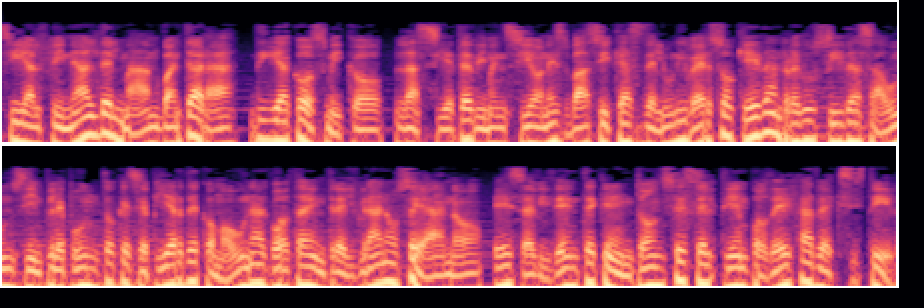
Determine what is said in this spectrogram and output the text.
Si al final del Mahambantara, día cósmico, las siete dimensiones básicas del universo quedan reducidas a un simple punto que se pierde como una gota entre el gran océano, es evidente que entonces el tiempo deja de existir.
